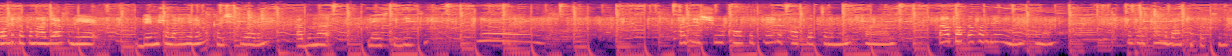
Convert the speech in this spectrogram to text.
Bu arada totem harcarsı diye demiş olabilirim. Karıştırıyorum. Adını değiştirdiği için. Yay. Hadi şu konfetileri de patlatalım lütfen. Ben patlatabilir miyim? Tamam. Hadi bakalım da ben patlatayım.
